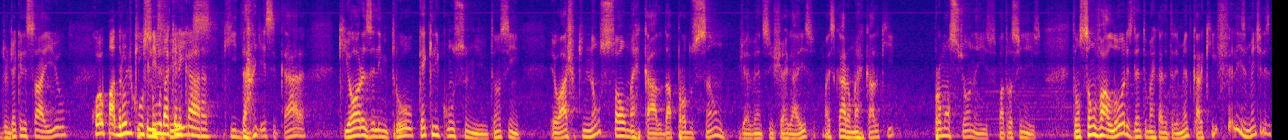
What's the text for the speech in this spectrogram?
de onde é que ele saiu. Qual é o padrão de consumo que daquele cara? Que idade é esse cara? Que horas ele entrou? O que é que ele consumiu? Então, assim, eu acho que não só o mercado da produção de eventos enxergar isso, mas, cara, o mercado que promociona isso, patrocina isso. Então são valores dentro do mercado de entretenimento, cara, que infelizmente eles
